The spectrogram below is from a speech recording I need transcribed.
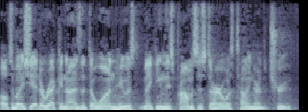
Ultimately, she had to recognize that the one who was making these promises to her was telling her the truth.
